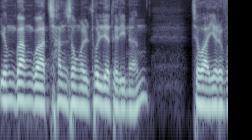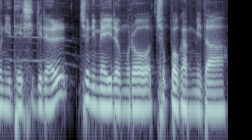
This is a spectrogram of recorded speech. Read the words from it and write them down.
영광과 찬송을 돌려드리는 저와 여러분이 되시기를 주님의 이름으로 축복합니다.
